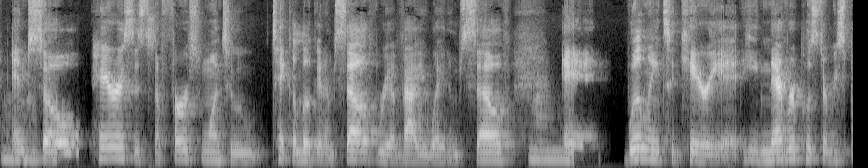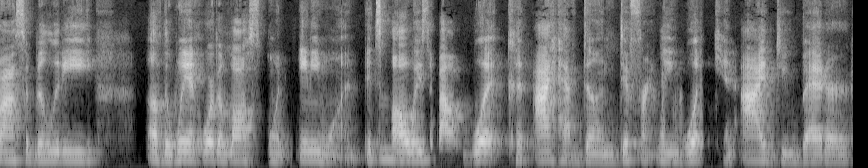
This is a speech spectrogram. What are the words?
Mm-hmm. And so Paris is the first one to take a look at himself, reevaluate himself, mm-hmm. and willing to carry it. He never puts the responsibility of the win or the loss on anyone. It's mm-hmm. always about what could I have done differently? What can I do better?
